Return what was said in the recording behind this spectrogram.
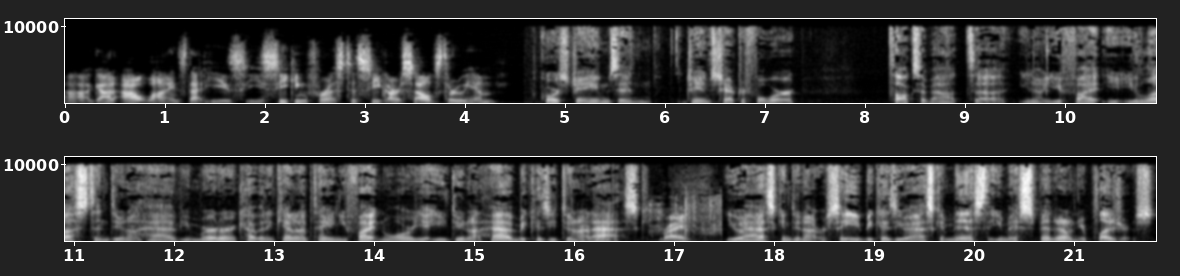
uh, God outlines that He's He's seeking for us to seek ourselves through Him. Of course, James in James chapter four talks about uh, you know you fight you, you lust and do not have you murder and covet and cannot obtain you fight in war yet you do not have because you do not ask. Right. You ask and do not receive because you ask amiss that you may spend it on your pleasures.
